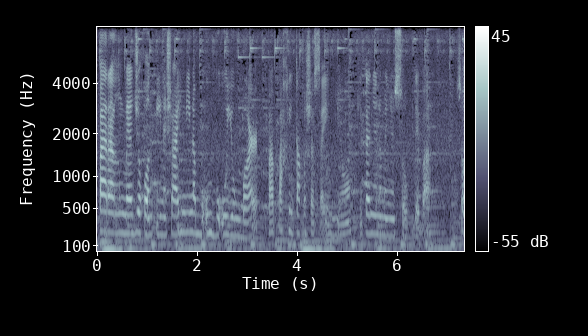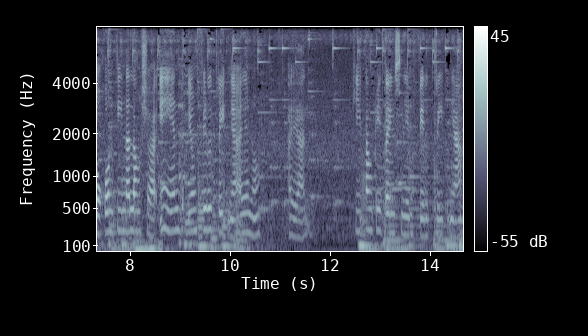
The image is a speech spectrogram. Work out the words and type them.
Parang medyo konti na siya. Hindi na buong buo yung bar. Papakita ko siya sa inyo. Kita nyo naman yung soap, ba diba? So, konti na lang siya. And yung filtrate niya, ayan o. Oh. Ayan. Kitang-kita yung snail filtrate niya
